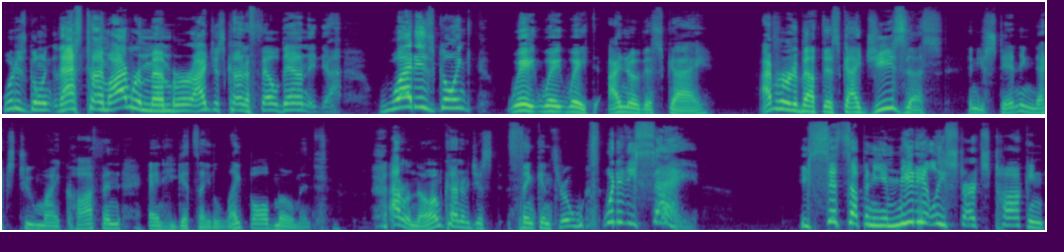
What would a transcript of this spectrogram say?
What is going, last time I remember, I just kind of fell down. What is going, wait, wait, wait. I know this guy. I've heard about this guy, Jesus. And he's standing next to my coffin and he gets a light bulb moment. I don't know. I'm kind of just thinking through. What did he say? He sits up and he immediately starts talking,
